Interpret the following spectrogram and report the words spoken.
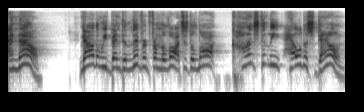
And now, now that we've been delivered from the law, it says the law constantly held us down.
